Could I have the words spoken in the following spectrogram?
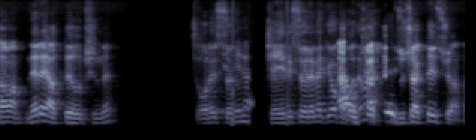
Tamam. Nereye atlayalım şimdi? Orayı sö- Benim- şehri söylemek yok Ha, ama değil mi? uçaktayız, uçaktayız şu an.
